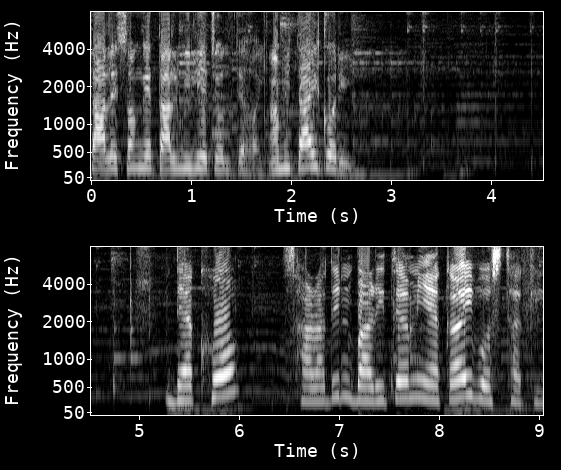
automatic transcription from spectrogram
তালের সঙ্গে তাল মিলিয়ে চলতে হয়। আমি তাই করি। দেখো সারাদিন বাড়িতে আমি একাই বসে থাকি।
